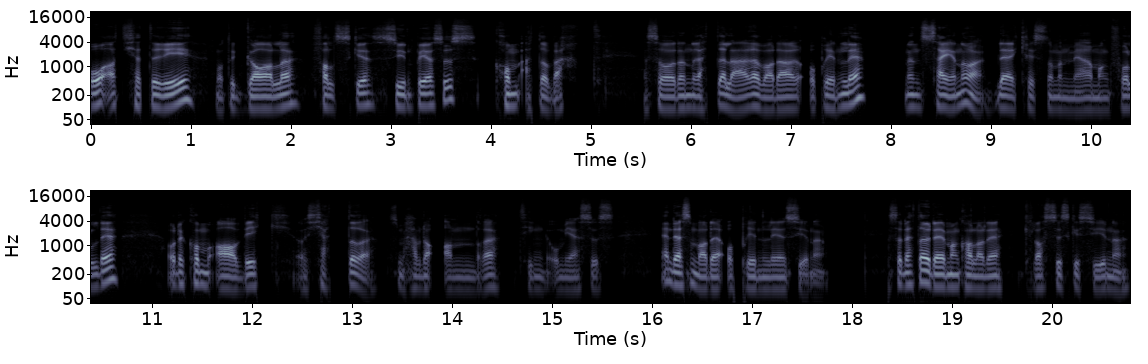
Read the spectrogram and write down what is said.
og at kjetteri, på en måte gale, falske syn på Jesus, kom etter hvert. Så den rette lære var der opprinnelig, men seinere ble kristendommen mer mangfoldig, og det kom avvik og kjettere som hevda andre ting om Jesus enn det som var det opprinnelige synet. Så dette er jo det man kaller det klassiske synet.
